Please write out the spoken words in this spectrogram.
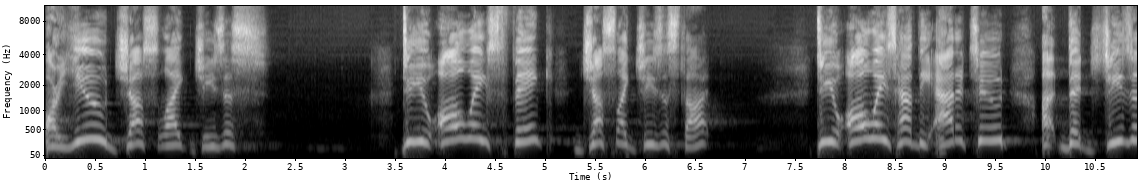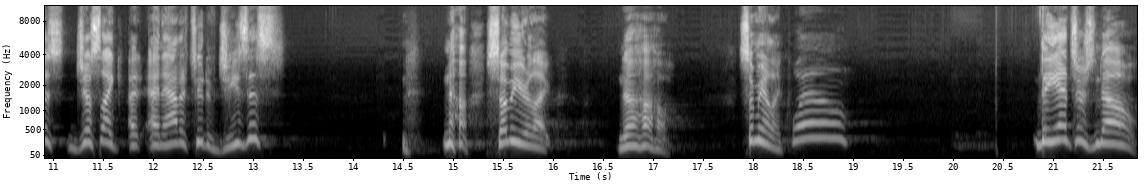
Are you just like Jesus? Do you always think just like Jesus thought? Do you always have the attitude uh, that Jesus, just like a, an attitude of Jesus? No. Some of you are like, no. Some of you are like, well, the answer is no.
